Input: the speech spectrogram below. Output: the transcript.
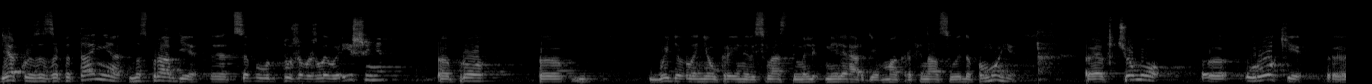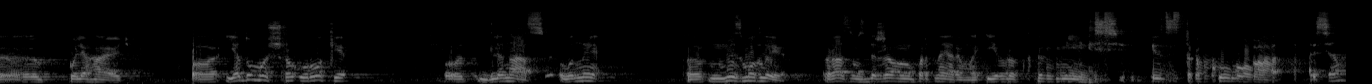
Дякую за запитання. Насправді е, це було дуже важливе рішення е, про виділення України 18 міль- мільярдів макрофінансової допомоги. В чому уроки е, полягають? Е, Я думаю, що уроки е, для нас вони е, ми змогли разом з державними партнерами і Єврокомісією підстрахуватися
